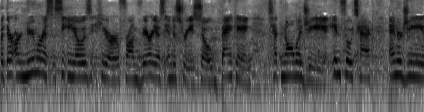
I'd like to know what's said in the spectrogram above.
but there are numerous CEOs here from various industries. So banking, technology, infotech, energy,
